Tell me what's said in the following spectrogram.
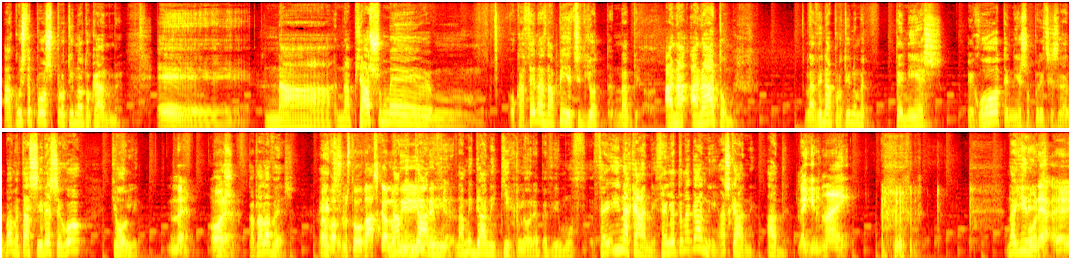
Ακούστε πώς προτείνω να το κάνουμε. Ε, να, να πιάσουμε. Ο καθένας να πει έτσι δυο. Να, ανα, ανά άτομο. Δηλαδή να προτείνουμε ταινίες εγώ, ταινίες ο Πρίτσκα κτλ. Μετά σειρές εγώ και όλοι. Ναι, ωραία. Κατάλαβε. Να δώσουμε στο δάσκαλο να μην, κάνει, να μην κάνει κύκλο ρε παιδί μου Θε, Ή να κάνει, θέλετε να κάνει; Ας κάνει, άντε Να γυρνάει να γυρίσει. Ωραία. Ε,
